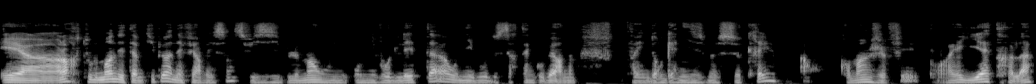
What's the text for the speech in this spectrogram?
Et euh, alors tout le monde est un petit peu en effervescence, visiblement au, niveau de l'État, au niveau de certains gouvernements, enfin d'organismes secrets. Comment je fais pour y être là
